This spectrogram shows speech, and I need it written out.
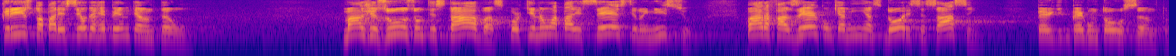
Cristo apareceu de repente a Antão mas Jesus, onde estavas, porque não apareceste no início, para fazer com que as minhas dores cessassem? Perguntou o santo.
